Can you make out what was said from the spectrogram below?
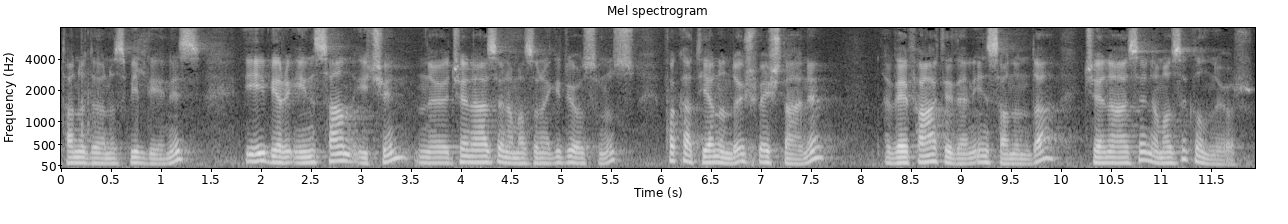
tanıdığınız, bildiğiniz iyi bir insan için e, cenaze namazına gidiyorsunuz. Fakat yanında 3-5 tane vefat eden insanın da cenaze namazı kılınıyor.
